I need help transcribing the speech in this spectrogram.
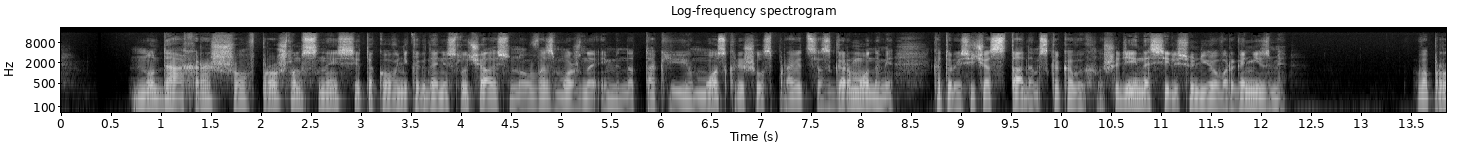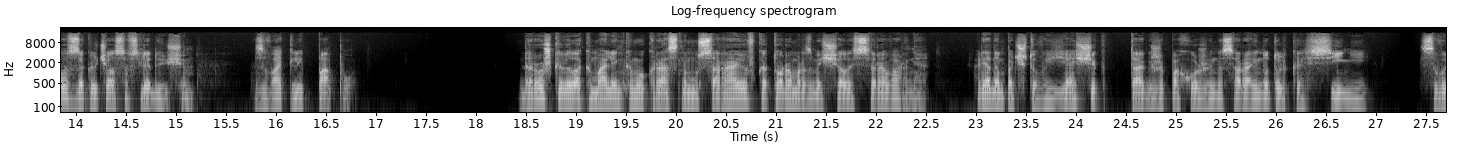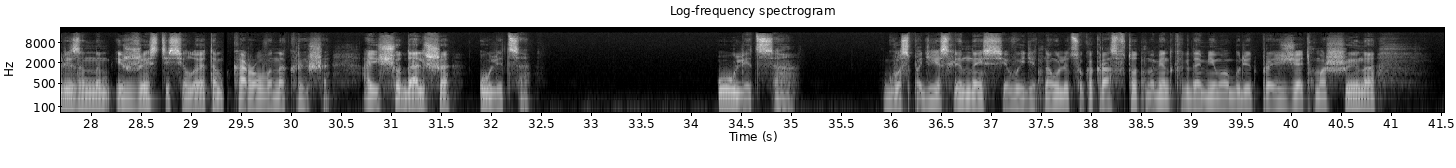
Ну да, хорошо, в прошлом с Несси такого никогда не случалось, но, возможно, именно так ее мозг решил справиться с гормонами, которые сейчас стадом скаковых лошадей носились у нее в организме. Вопрос заключался в следующем. Звать ли папу? Дорожка вела к маленькому красному сараю, в котором размещалась сыроварня. Рядом почтовый ящик, также похожий на сарай, но только синий, с вырезанным из жести силуэтом коровы на крыше, а еще дальше улица. Улица. Господи, если Несси выйдет на улицу как раз в тот момент, когда мимо будет проезжать машина...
